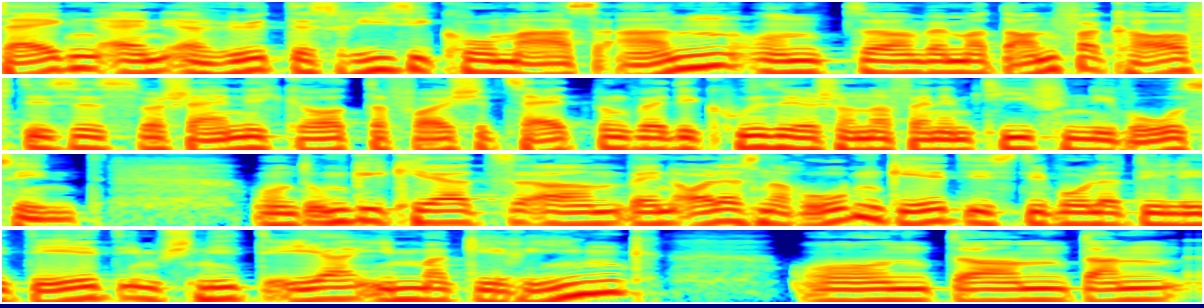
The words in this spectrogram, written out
zeigen ein erhöhtes Risikomaß an und äh, wenn man dann verkauft, ist es wahrscheinlich gerade der falsche Zeitpunkt, weil die Kurse ja schon auf einem tiefen Niveau sind. Und umgekehrt, ähm, wenn alles nach oben geht, ist die Volatilität im Schnitt eher immer gering. Und ähm, dann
